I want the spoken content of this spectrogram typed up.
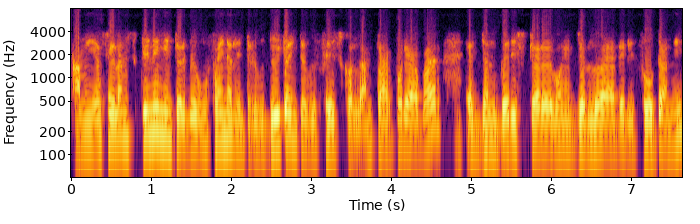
আমি অ্যাসাইলাম স্ক্রিনিং ইন্টারভিউ এবং ফাইনাল ইন্টারভিউ দুইটা ইন্টারভিউ ফেস করলাম। তারপরে আবার একজন ব্যারিস্টার এবং একজন লয়ারের রিপোর্ট আমি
